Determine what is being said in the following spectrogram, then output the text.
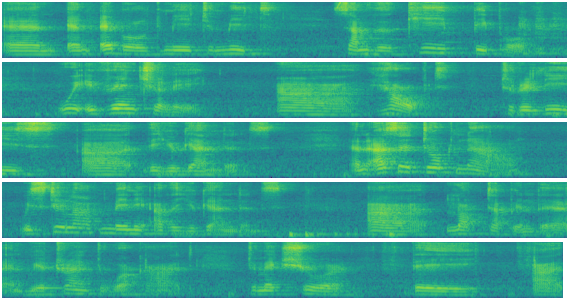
and enabled me to meet some of the key people who eventually uh, helped to release uh, the Ugandans. And as I talk now, we still have many other Ugandans uh, locked up in there, and we are trying to work hard to make sure they uh,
